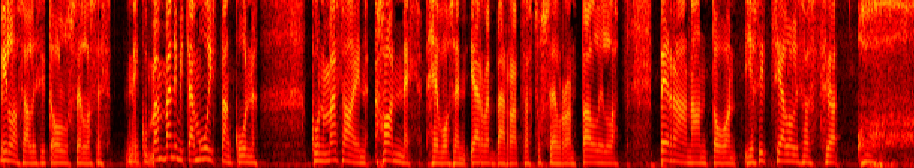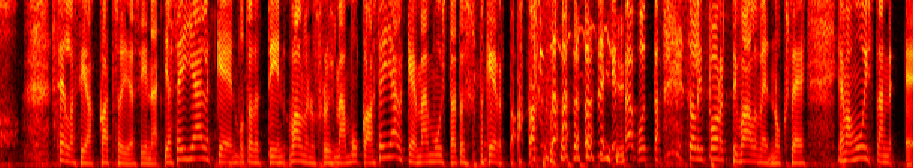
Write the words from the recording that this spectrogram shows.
milloin sä olisit ollut sellaisessa, niin kun, mä, mä nimittäin muistan, kun, kun mä sain Hannes Hevosen Järvenpään ratsastusseuran tallilla peräänantoon. Ja sitten siellä oli sellaisia, oh, sellaisia katsojia siinä. Ja sen jälkeen mut otettiin valmennusryhmään mukaan. Sen jälkeen mä en muista, että olisiko mä kertaakaan siitä, mutta se oli portti valmennukseen. Ja mä muistan e,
